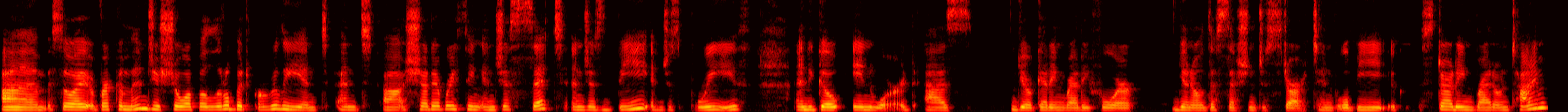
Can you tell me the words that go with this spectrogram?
um, so i recommend you show up a little bit early and and uh, shut everything and just sit and just be and just breathe and go inward as you're getting ready for you know the session to start and we'll be starting right on time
